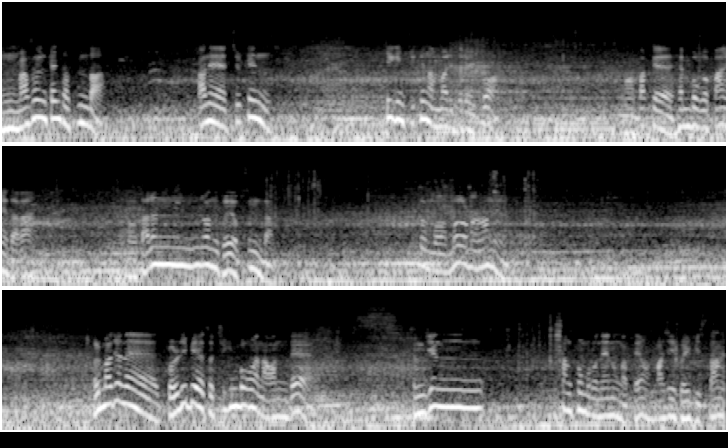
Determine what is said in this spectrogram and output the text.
음, 맛은 괜찮습니다. 안에 치킨 튀긴 치킨 한 마리 들어있고 어, 밖에 햄버거 빵에다가 뭐 다른 건 거의 없습니다. 또 뭐 먹을만 하네요. 얼마 전에 졸리비에서 치킨버거가 나왔는데 경쟁 상품으로 내놓은 것 같아요. 맛이 거의 비슷하네.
